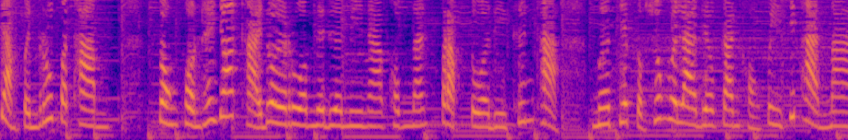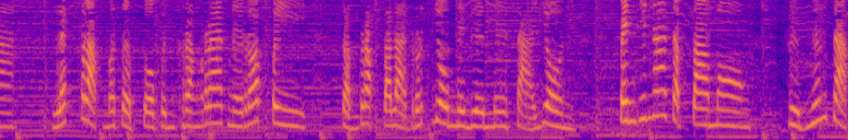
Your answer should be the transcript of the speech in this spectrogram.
อย่างเป็นรูปธรรม ส่งผลให้ยอดขายโดยรวมในเดือนมีนาคมนั้นปรับตัวดีขึ้นค่ะ เมื่อเทียบกับช่วงเวลาเดียวกันของปีที่ผ่านมา และกลับมาเติบโตเป็นครั้งแรกในรอบปี สำหรับตลาดรถยนต์ในเดือนเมษายน เป็นที่น่าจับตามอง สืบเนื่องจาก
